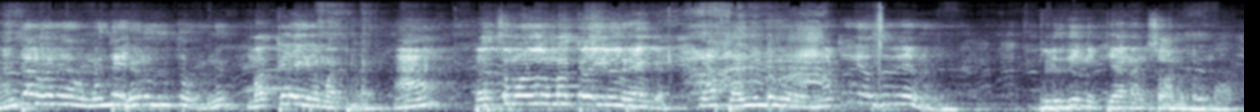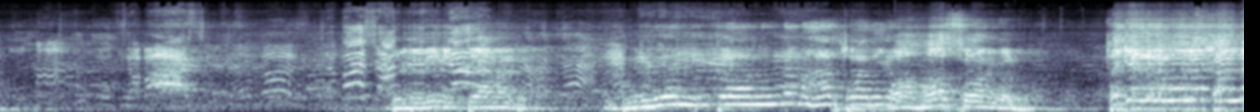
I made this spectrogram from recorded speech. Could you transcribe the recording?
ಮಂಜಾಳ ಹೋಗಿ ಅವ್ನು ಮಂಜ ಹೇಳಿದ್ರು ಮಕ್ಕಳಿಗಿಲ್ಲ ಮಕ್ಕಳ ಹಾ ಟಚ್ ಮಾಡಿದ್ರು ಮಕ್ಕಳಿಗಿಲ್ಲ ಹೆಂಗ? ಯಾಕೆ ತಂಗಿಂದ ಮಕ್ಕಳ ಹೆಸರು ಬಿಡದಿ ನಿತ್ಯಾನಂದ ಸ್ವಾಮಿಗಳು ನಾವು ಬಿಡದಿ ನಿತ್ಯಾನಂದ. ಬಿಡುವೆ ನಿತ್ಯಾನಂದ ಮಹಾಸ್ವಾಮಿ ಮಹಾಸ್ವಾಮಿಗಳು. ತೆಗೆದಿನ ಮೂಲ ಕಂಡ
